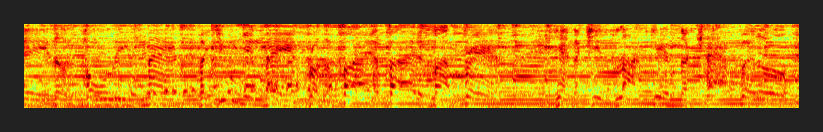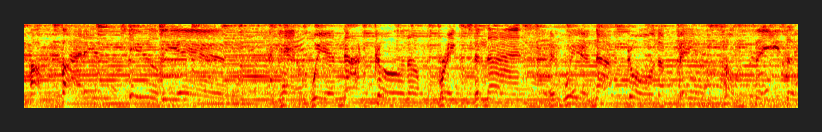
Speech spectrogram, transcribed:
Today the policeman's a union man the firefighters, my friend. And the kids locked in the Capitol are fighting till the end. And we're not gonna break tonight, and we're not gonna bend. Some say the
